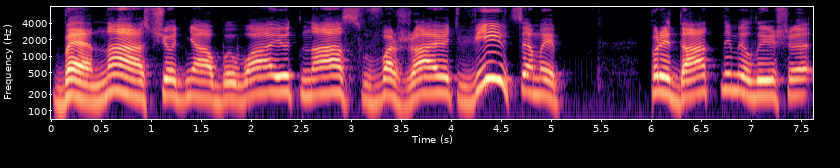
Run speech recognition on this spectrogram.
бе нас щодня вбивають, нас вважають вівцями, придатними лише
